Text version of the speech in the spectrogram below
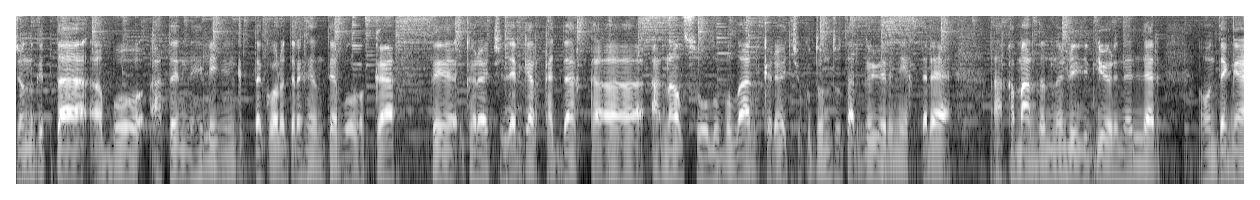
Жону кытта бу атын хеленин кытта кора тәрәхентер болбакка ты көрәчілерге қадақ анал суолу булан көрәчі кутун тутарга үйернектере команданын бөлгерге үйернелер. Онтеңе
